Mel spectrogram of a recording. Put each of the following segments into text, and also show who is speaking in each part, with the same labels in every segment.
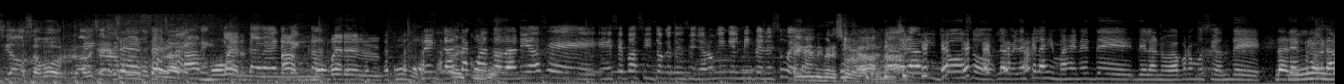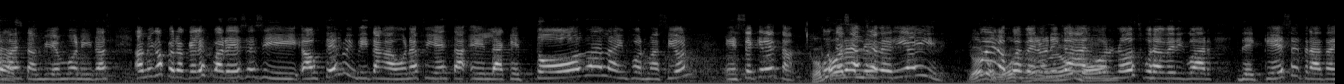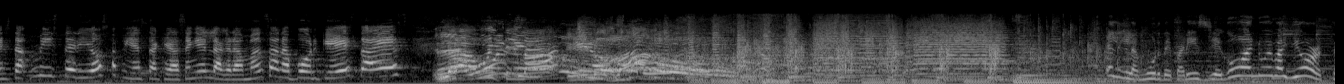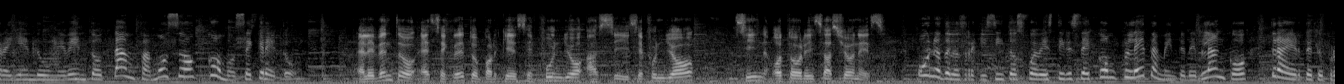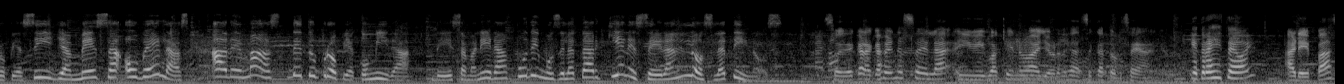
Speaker 1: sabor. A veces no lo
Speaker 2: Sí,
Speaker 1: podemos
Speaker 2: sí.
Speaker 1: controlar.
Speaker 3: A
Speaker 4: Me
Speaker 3: mover,
Speaker 4: encanta, Dani,
Speaker 3: a mover el cubo.
Speaker 4: Me encanta cuando. Dani hace ese pasito que te enseñaron en el Miss Venezuela.
Speaker 1: En el Miss Venezuela.
Speaker 4: Maravilloso. La verdad es que las imágenes de, de la nueva promoción de, del
Speaker 2: lindas.
Speaker 4: programa están bien bonitas. Amigos, pero ¿qué les parece si a usted lo invitan a una fiesta en la que toda la información es secreta?
Speaker 1: ¿Cómo?
Speaker 4: ¿Usted
Speaker 2: Órale.
Speaker 4: se atrevería a ir?
Speaker 1: Yo
Speaker 4: bueno,
Speaker 1: voy,
Speaker 4: pues
Speaker 1: no,
Speaker 4: Verónica
Speaker 3: no.
Speaker 4: Albornoz fue a averiguar de qué se trata esta misteriosa fiesta que hacen en la Gran Manzana, porque esta es
Speaker 1: La última y nos vamos.
Speaker 5: El glamour de París llegó a Nueva York trayendo un evento tan famoso como secreto.
Speaker 6: El evento es secreto porque se fundió así, se fundió sin autorizaciones.
Speaker 5: Uno de los requisitos fue vestirse completamente de blanco, traerte tu propia silla, mesa o velas, además de tu propia comida. De esa manera pudimos delatar quiénes eran los latinos.
Speaker 7: Soy de Caracas, Venezuela y vivo aquí en Nueva York desde hace 14 años.
Speaker 4: ¿Qué trajiste hoy?
Speaker 7: Arepas,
